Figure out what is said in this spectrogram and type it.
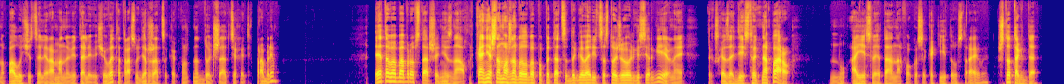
Но получится ли Роману Витальевичу в этот раз удержаться как можно дольше от всех этих проблем? Этого Бобров-старший не знал. Конечно, можно было бы попытаться договориться с той же Ольгой Сергеевной, так сказать, действовать на пару. Ну, а если это она фокусы какие-то устраивает? Что тогда? —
